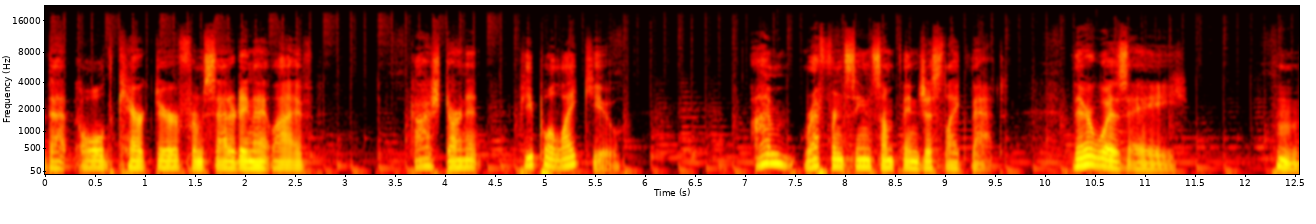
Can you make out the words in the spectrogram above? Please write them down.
That old character from Saturday Night Live. Gosh darn it, people like you. I'm referencing something just like that. There was a hmm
